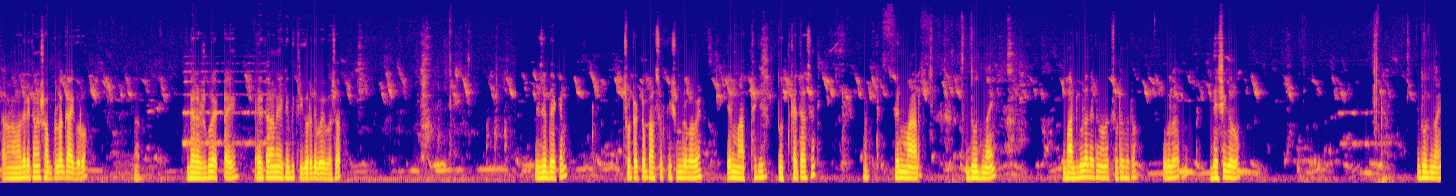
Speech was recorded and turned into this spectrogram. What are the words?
কারণ আমাদের এখানে সবগুলা গাই গরু, আর বেরস গরু একটাই, এর কারণে একে বিক্রি করে দেবো এই বছর। এই যে দেখেন, ছোট একটা বাছুর কী সুন্দরভাবে এর মার থেকে দুধ খাইতে বাট এর মার দুধ নাই। বাটগুলো দেখেন অনেক ছোট ছোট। ওগুলো দেশি গরু। দুধ নাই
